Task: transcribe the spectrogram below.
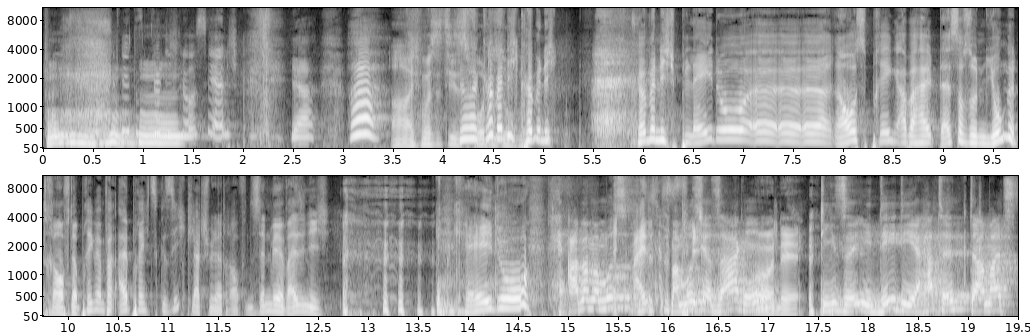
Geht doch nicht los, ehrlich. Ja. Ah. oh, ich muss jetzt dieses Ja, Foto können wir nicht, suchen. können wir nicht, können wir nicht Play-Doh äh, äh, äh, rausbringen, aber halt, da ist doch so ein Junge drauf, da bringen wir einfach Albrechts Gesichtklatsch wieder drauf. Und das nennen wir, weiß ich nicht, Kado. Aber man muss, weiß es man muss ja sagen, Oh, nee. diese Idee, die ihr hattet damals,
